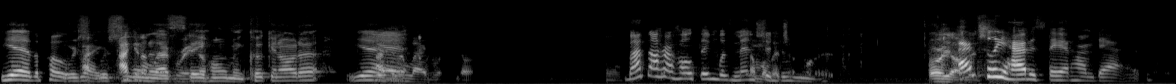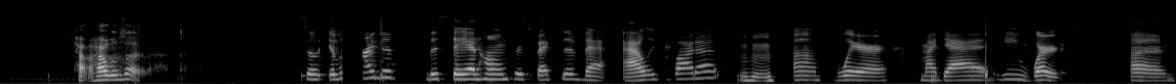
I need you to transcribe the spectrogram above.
Yeah, the post. she- right. where she I can elaborate stay on- home and cook and all that. Yeah. I can elaborate. But I thought her whole thing was men I'm should do more. Or y'all I actually had a stay at home dad. How how was that? So it was kind of the stay at home perspective that Alex brought up. Mm-hmm. um where my dad he worked um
